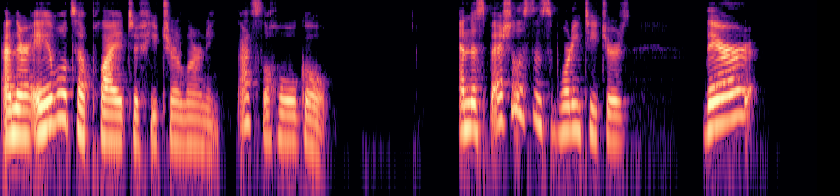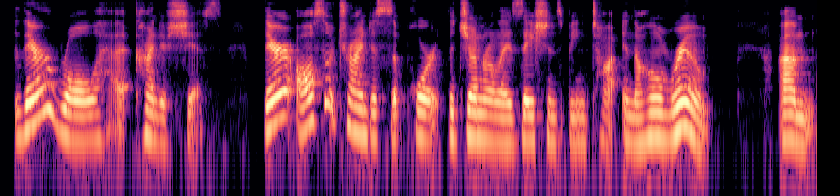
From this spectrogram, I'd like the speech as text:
and they're able to apply it to future learning. That's the whole goal. And the specialists and supporting teachers, their their role kind of shifts. They're also trying to support the generalizations being taught in the homeroom um,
